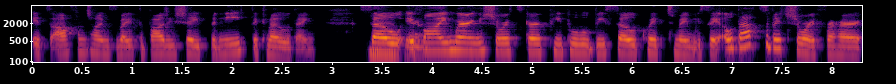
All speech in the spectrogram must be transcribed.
It's oftentimes about the body shape beneath the clothing. So Yeah. if I'm wearing a short skirt, people will be so quick to maybe say, "Oh, that's a bit short for her."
